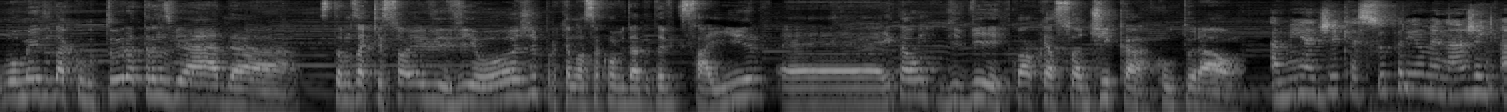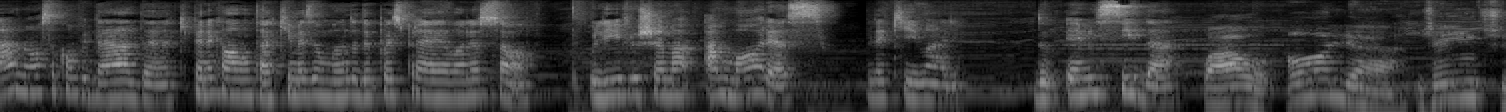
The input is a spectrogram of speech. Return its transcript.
O momento da cultura transviada. Estamos aqui só eu e Vivi hoje, porque a nossa convidada teve que sair. É... Então, Vivi, qual que é a sua dica cultural? A minha dica é super em homenagem à nossa convidada. Que pena que ela não tá aqui, mas eu mando depois para ela. Olha só. O livro chama Amoras. Olha aqui, Mari. Do Emicida. Uau, olha, gente.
